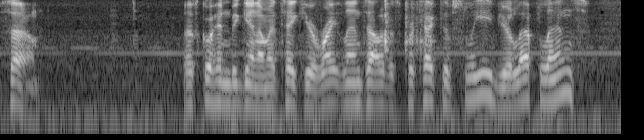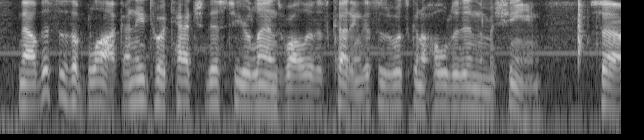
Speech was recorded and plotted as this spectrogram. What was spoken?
So let's go ahead and begin. I'm going to take your right lens out of its protective sleeve your left lens. Now this is a block. I need to attach this to your lens while it is cutting. This is what's going to hold it in the machine. So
